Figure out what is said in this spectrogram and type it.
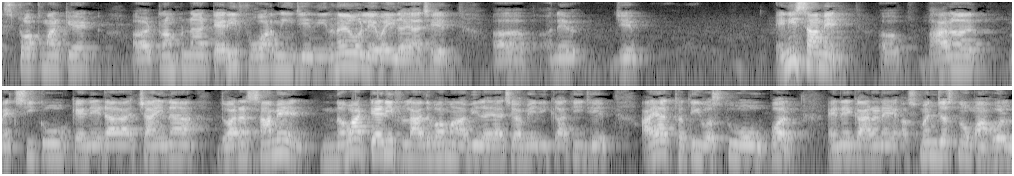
સ્ટોક માર્કેટ ટ્રમ્પના ટેરિફ વોરની જે નિર્ણયો લેવાઈ રહ્યા છે અને જે એની સામે ભારત, મેક્સિકો, કેનેડા, ચાઇના દ્વારા સામે નવા ટેરિફ લાદવામાં આવી રહ્યા છે. અમેરિકાથી જે આયાત થતી વસ્તુઓ ઉપર એને કારણે અસમંજસનો માહોલ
